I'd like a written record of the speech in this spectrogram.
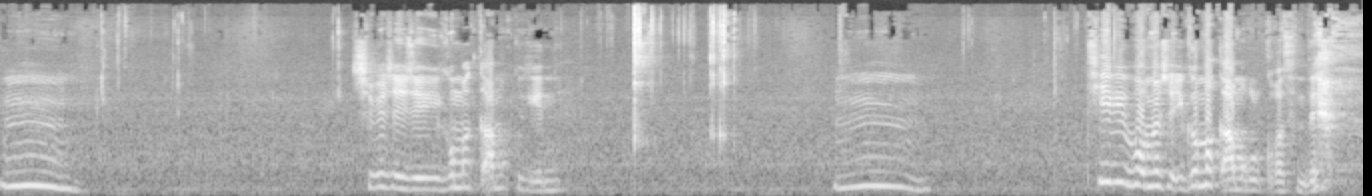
음. 집에서 이제 이것만 까먹고 있겠네. 음. TV 보면서 이것만 까먹을 것 같은데.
